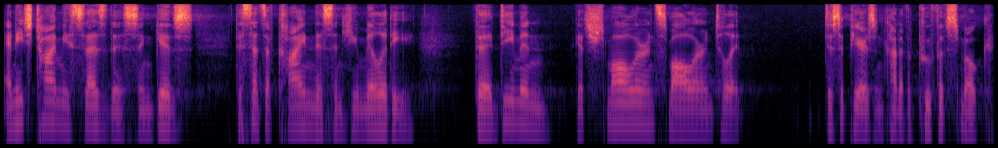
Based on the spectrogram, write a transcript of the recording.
And each time he says this and gives this sense of kindness and humility, the demon gets smaller and smaller until it disappears in kind of a poof of smoke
